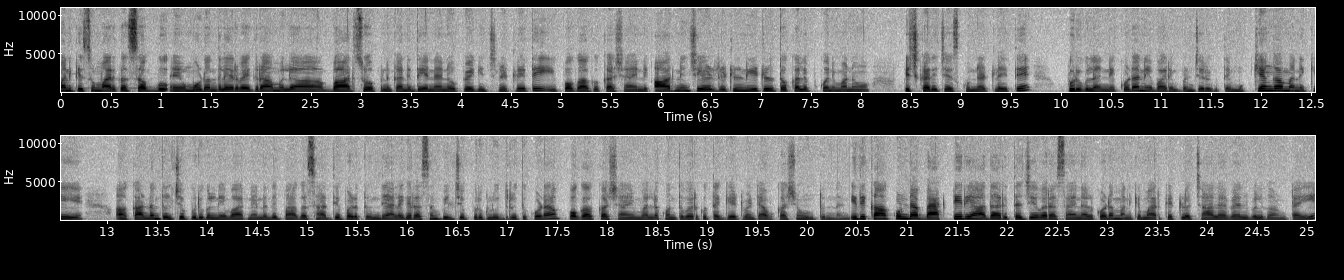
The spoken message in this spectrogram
మనకి సుమారుగా సబ్బు మూడు వందల ఇరవై గ్రాముల బార్ సోప్ని కానీ దేనైనా ఉపయోగించినట్లయితే ఈ పొగాకు కషాయాన్ని ఆరు నుంచి ఏడు లీటర్ల నీటితో కలుపుకొని మనం పిచికారీ చేసుకున్నట్లయితే పురుగులన్నీ కూడా నివారింపడం జరుగుతాయి. ముఖ్యంగా మనకి కాండం తొలిచే పురుగుల నివారణ అనేది బాగా సాధ్యపడుతుంది. అలాగే రసం పీల్చే పురుగుల ఉధృతి కూడా పొగ కషాయం వల్ల కొంతవరకు తగ్గేటువంటి అవకాశం ఉంటుందండి. ఇది కాకుండా బ్యాక్టీరియా ఆధారిత జీవ రసాయనాలు కూడా మనకి మార్కెట్లో చాలా అవైలబుల్గా ఉంటాయి.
